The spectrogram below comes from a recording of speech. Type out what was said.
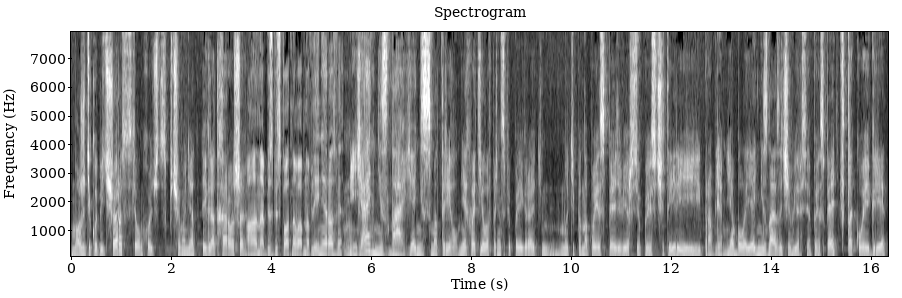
можете купить еще раз, если вам хочется. Почему нет? Игра-то хорошая. А она без бесплатного обновления разве? Я не знаю, я не смотрел. Мне хватило, в принципе, поиграть, ну, типа, на PS5 версию PS4, и проблем не было. Я не знаю, зачем версия PS5 в такой игре.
